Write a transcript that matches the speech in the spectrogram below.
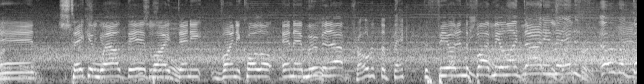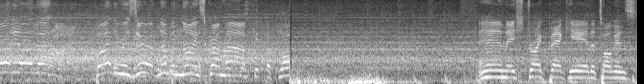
And taken well there by. Denny Vainicolo. And they're moving it up Controlled at the back. the field in the five meter line. Dart in the end over. Darted over by the reserve number nine scrum half. Just kept the plot. And they strike back here, the Tongans.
